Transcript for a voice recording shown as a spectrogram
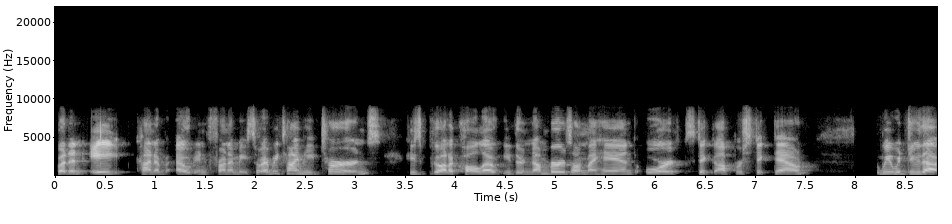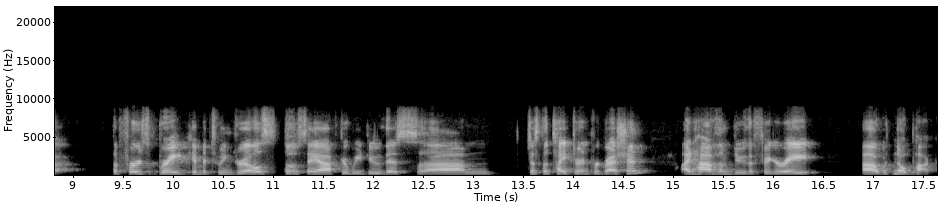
but an eight kind of out in front of me. So every time he turns, he's got to call out either numbers on my hand or stick up or stick down. We would do that the first break in between drills. So say after we do this, um, just the tight turn progression, I'd have them do the figure eight uh, with no puck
